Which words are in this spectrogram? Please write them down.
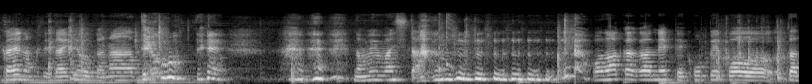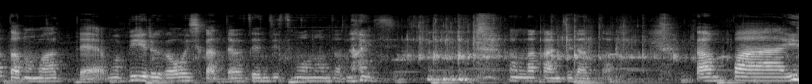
控えなくて大丈夫かなって思って 飲めました。お腹がねペコペコだったのもあってもうビールが美味しかったよ。前日も飲んだないし。そんな感じだった。乾杯。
